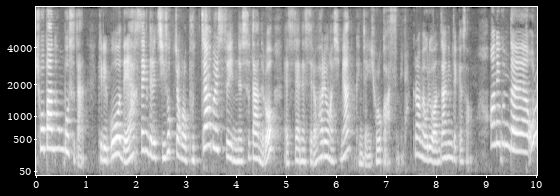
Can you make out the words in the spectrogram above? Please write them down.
초반 홍보 수단, 그리고 내 학생들을 지속적으로 붙잡을 수 있는 수단으로 SNS를 활용하시면 굉장히 좋을 것 같습니다. 그러면 우리 원장님들께서 아니 근데 올릴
